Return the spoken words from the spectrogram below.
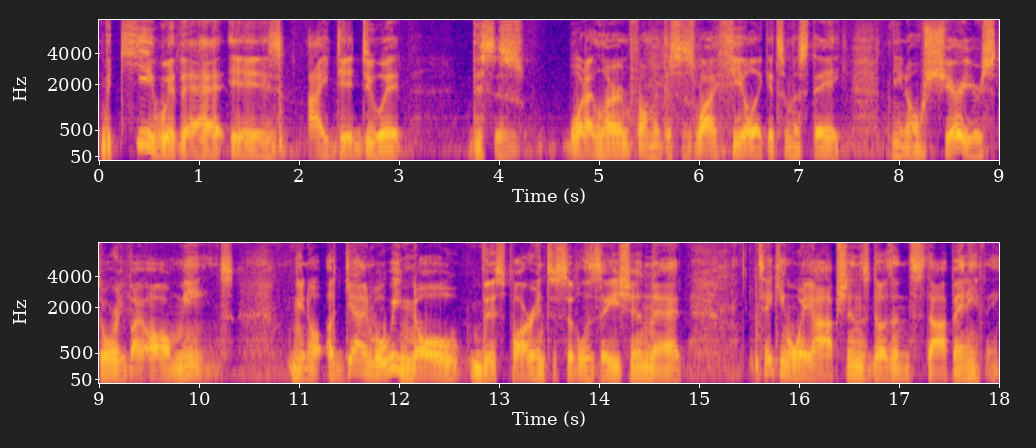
the key with that is I did do it. This is what I learned from it. This is why I feel like it's a mistake. You know, share your story by all means. You know, again, well, we know this far into civilization that taking away options doesn't stop anything.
